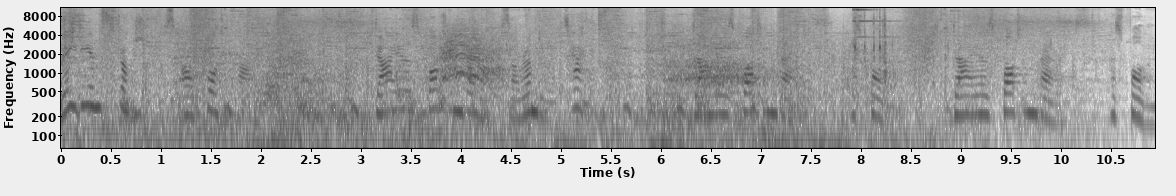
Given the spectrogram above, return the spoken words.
Radiant structures are fortified. Dire's bottom barracks are under attack. Dire's bottom barracks has fallen. Dire's bottom barracks has fallen.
